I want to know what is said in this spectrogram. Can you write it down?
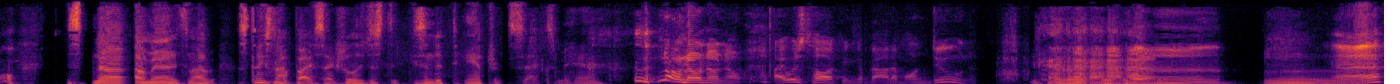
It's- no, man, it's not. Sting's not bisexual. He's just he's into tantric sex, man. no, no, no, no. I was talking about him on Dune. Uh, Mm. Eh?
